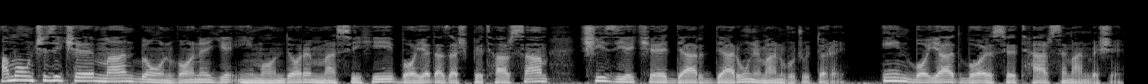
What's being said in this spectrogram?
اما اون چیزی که من به عنوان یه ایماندار مسیحی باید ازش بترسم چیزیه که در درون من وجود داره. این باید باعث ترس من بشه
